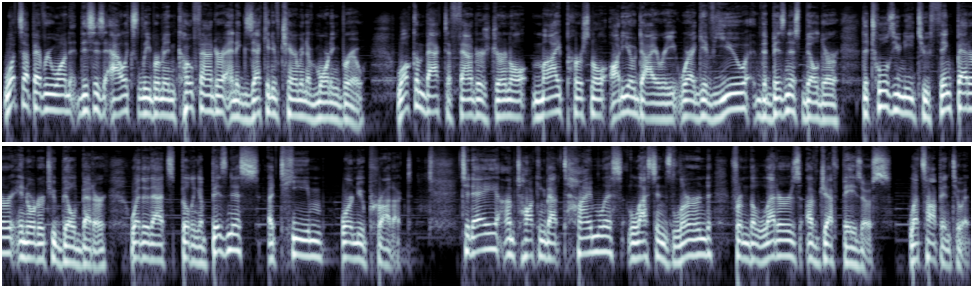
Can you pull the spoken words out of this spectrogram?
What's up, everyone? This is Alex Lieberman, co founder and executive chairman of Morning Brew. Welcome back to Founders Journal, my personal audio diary, where I give you, the business builder, the tools you need to think better in order to build better, whether that's building a business, a team, or a new product. Today, I'm talking about timeless lessons learned from the letters of Jeff Bezos. Let's hop into it.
